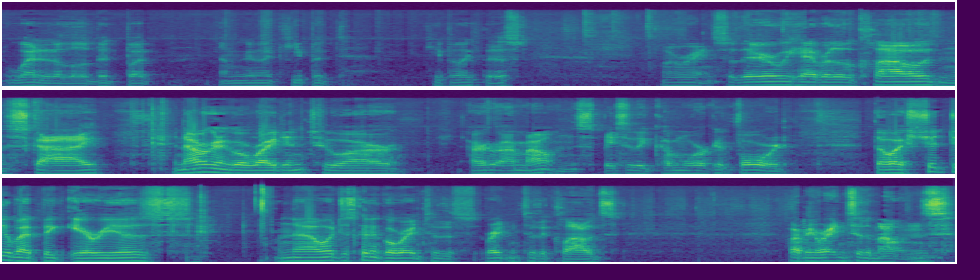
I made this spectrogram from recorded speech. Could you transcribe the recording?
wet it a little bit, but I'm to keep it keep it like this. All right, so there we have our little cloud and the sky. And now we're to go right into our, our, our mountains, basically come working forward. Though I should do my big areas. Now we're just to go right into this, right into the clouds. I mean, right into the mountains.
